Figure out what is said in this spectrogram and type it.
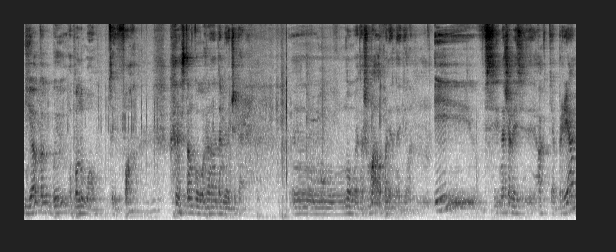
я как би опанував цей фах станкового гранатометчика. Е, Ну, это ж мало, понятное дело. И в начале октября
